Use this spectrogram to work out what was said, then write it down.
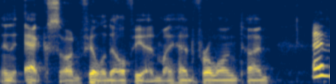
an X on Philadelphia in my head for a long time. I've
